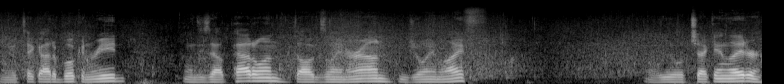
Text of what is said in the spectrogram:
We're gonna take out a book and read. Lindsay's out paddling, dog's laying around, enjoying life. We will check in later.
